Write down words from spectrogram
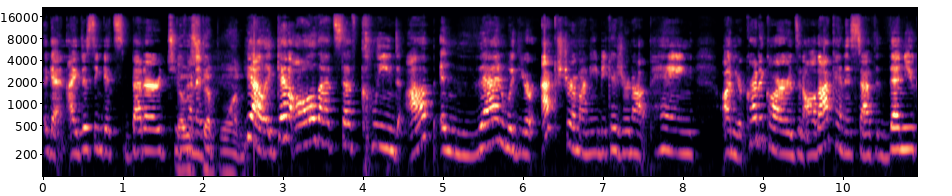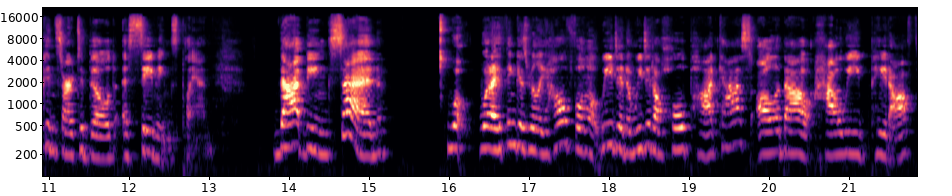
again, I just think it's better to That was kind of step one. Yeah, like get all that stuff cleaned up, and then with your extra money because you're not paying on your credit cards and all that kind of stuff, then you can start to build a savings plan. That being said, what what I think is really helpful and what we did, and we did a whole podcast all about how we paid off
